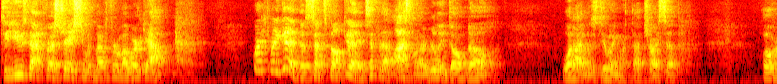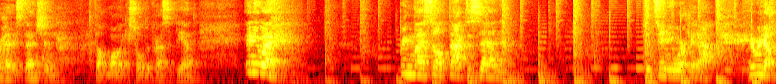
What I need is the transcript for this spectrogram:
to use that frustration with my, for my workout, worked pretty good. Those sets felt good, except for that last one. I really don't know what I was doing with that tricep overhead extension. felt more like a shoulder press at the end. Anyway, bring myself back to Zen. Continue working out. Here we go.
